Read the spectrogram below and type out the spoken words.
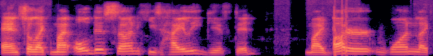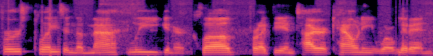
And so like my oldest son he's highly gifted. My daughter won like first place in the math league in her club for like the entire county where we live in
